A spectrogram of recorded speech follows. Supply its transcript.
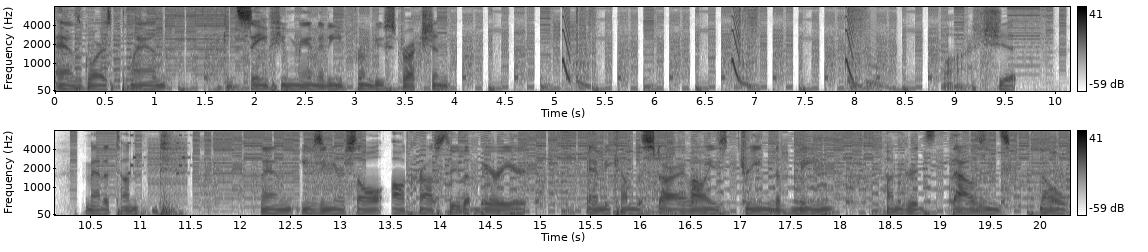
Asgore's plan. I can save humanity from destruction. Aw, shit. Mettaton. then, using your soul, I'll cross through the barrier and become the star I've always dreamed of being. Hundreds, thousands, no,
